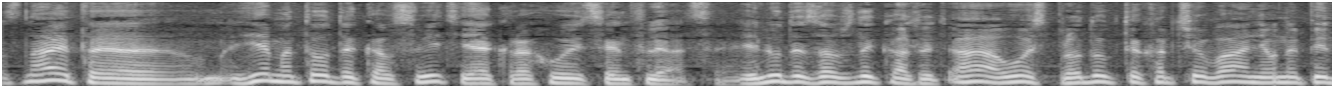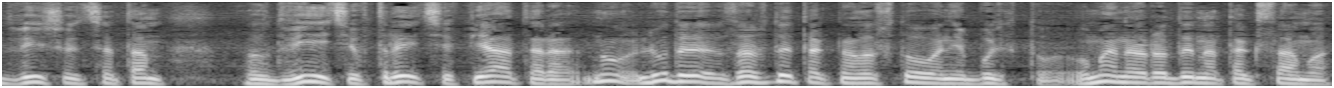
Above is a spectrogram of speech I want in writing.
Знаєте, є методика в світі, як рахується інфляція. І люди завжди кажуть, а ось продукти харчування, вони підвищуються там вдвічі, втричі, в п'ятеро. Ну, люди завжди так налаштовані будь-хто. У мене родина так само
